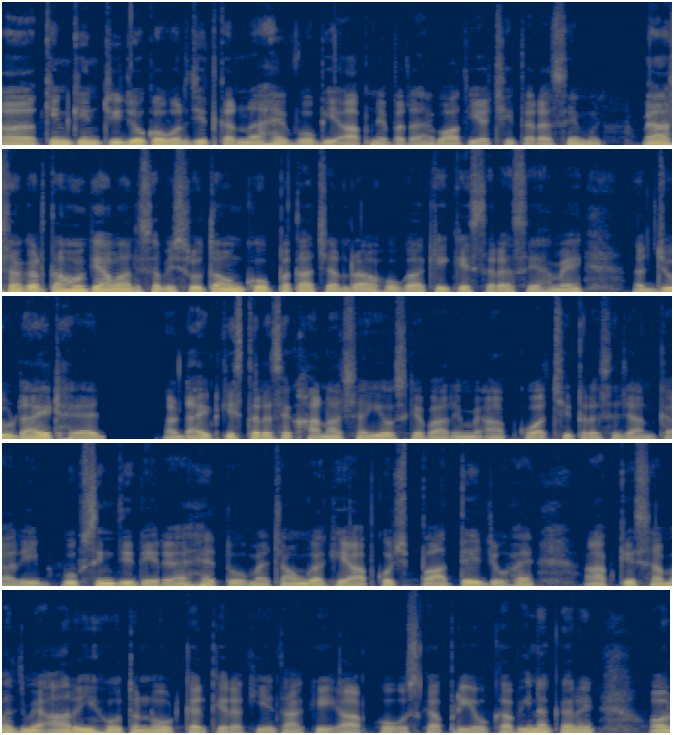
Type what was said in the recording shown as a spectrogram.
किन किन चीज़ों को वर्जित करना है, वो भी आपने बताया। बहुत ही अच्छी तरह से मुझे, मैं आशा करता हूँ कि हमारे सभी श्रोताओं को पता चल रहा होगा कि किस तरह से हमें जो डाइट है डाइट किस तरह से खाना चाहिए, उसके बारे में आपको अच्छी तरह से जानकारी भूप सिंह जी दे रहे हैं। तो मैं चाहूँगा कि आप कुछ बातें जो है, आपके समझ में आ रही हो तो नोट करके रखिए, ताकि आपको उसका प्रयोग कभी ना करें और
